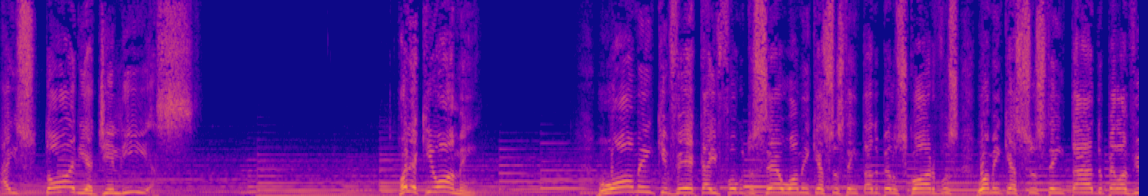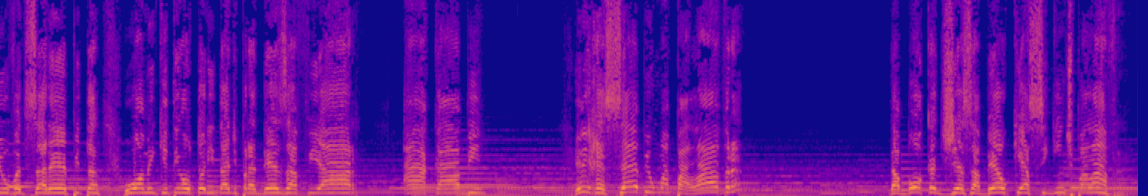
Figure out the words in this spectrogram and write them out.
a história de Elias. Olha que homem. O homem que vê cair fogo do céu, o homem que é sustentado pelos corvos, o homem que é sustentado pela viúva de Sarepta, o homem que tem autoridade para desafiar a Acabe. Ele recebe uma palavra da boca de Jezabel, que é a seguinte palavra:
